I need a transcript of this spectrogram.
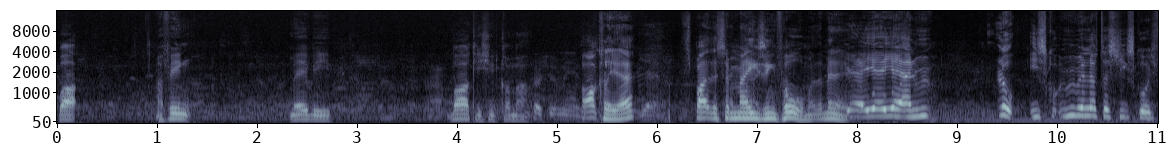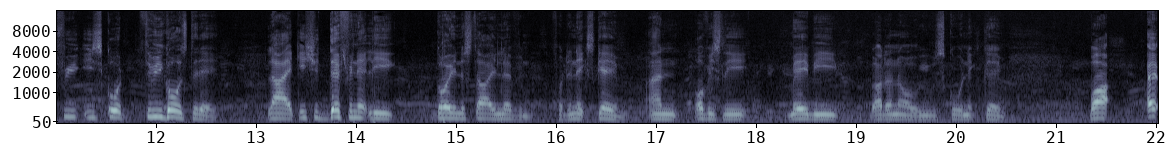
But I think maybe Barkley should come out. Barkley, yeah? Yeah. Despite this amazing form at the minute. Yeah, yeah, yeah. And Ru- look, he sco- Ruben Loftus Cheek scored three. He scored three goals today. Like he should definitely go in the starting eleven for the next game. And obviously, maybe I don't know, he will score next game. But I,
